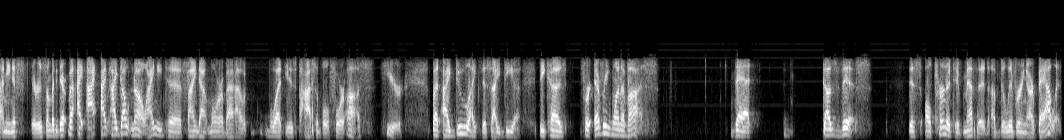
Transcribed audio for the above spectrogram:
I mean, if there is somebody there, but I, I, I don't know. I need to find out more about what is possible for us here. But I do like this idea because for every one of us that does this, this alternative method of delivering our ballots,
